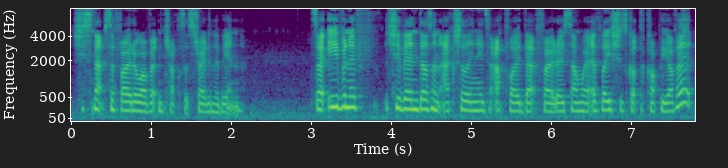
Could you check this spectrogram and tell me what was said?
she snaps a photo of it and chucks it straight in the bin. So even if she then doesn't actually need to upload that photo somewhere, at least she's got the copy of it.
